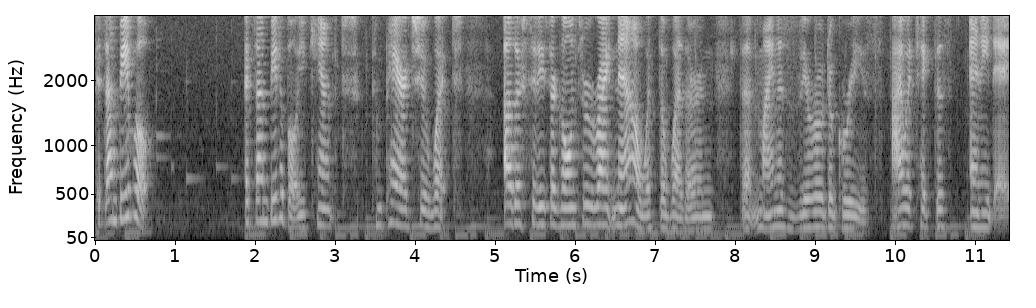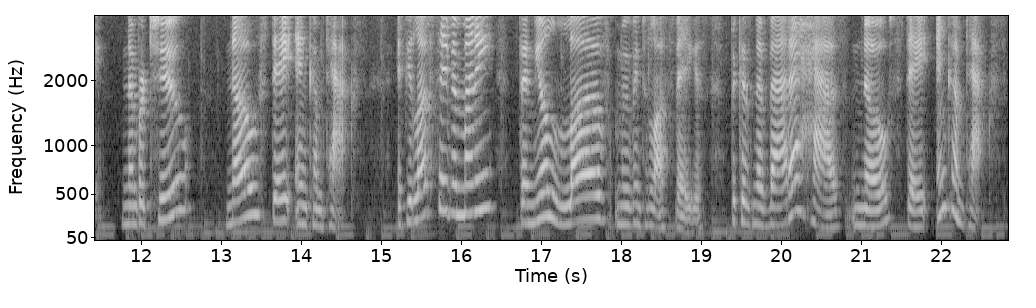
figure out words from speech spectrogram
it's unbeatable. It's unbeatable. You can't compare to what other cities are going through right now with the weather and the minus zero degrees. I would take this any day. Number two, no state income tax. If you love saving money, then you'll love moving to Las Vegas because Nevada has no state income tax.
